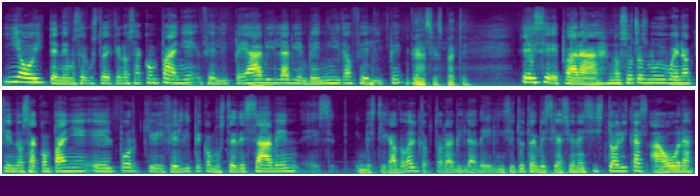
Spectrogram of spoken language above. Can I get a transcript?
Y hoy tenemos el gusto de que nos acompañe Felipe Ávila. Bienvenido, Felipe. Gracias, Pate. Es eh, para nosotros muy bueno que nos acompañe él porque Felipe, como ustedes saben, es investigador, el doctor Ávila del Instituto de Investigaciones Históricas, ahora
